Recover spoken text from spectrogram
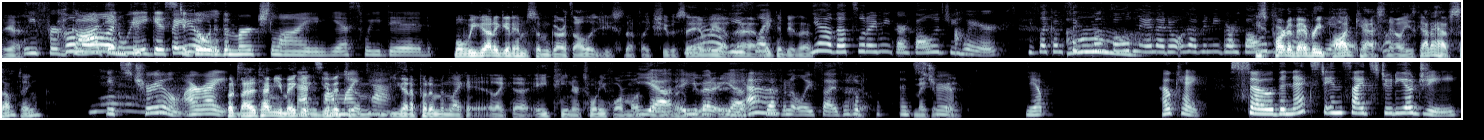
Yeah. we forgot on, in we Vegas to go to the merch line. Yes, we did. Well, we got to get him some Garthology stuff, like she was saying. we have he's that. we can do that. Yeah, that's what I mean. Garthology Oh. wear. He's like, I'm six months old, Oh. man. I don't have any Garthology. He's part of every yet." podcast now. He's got to have something. It's true. All right. But by the time you make it and give it to him, task. you got to put him in like a like a eighteen or twenty four month. Yeah, you better. Yeah, Yeah. definitely size up. it's make true. it. Yep. Okay. So the next Inside Studio G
